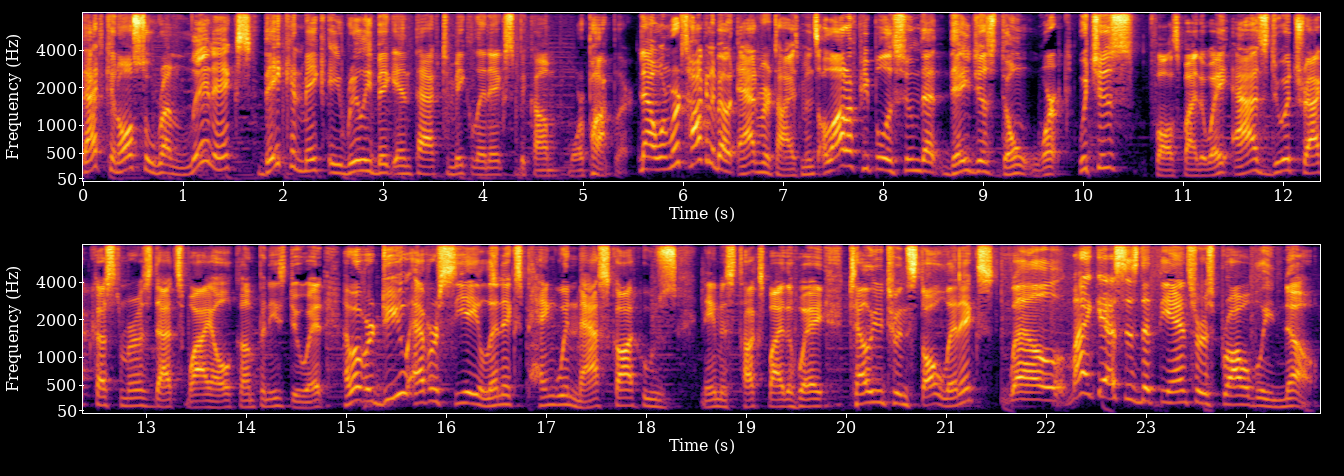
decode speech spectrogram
that can also run Linux, they can make a really big impact to make Linux become more popular. Now, when we're talking about advertisements, a lot of people assume that they just don't work, which is by the way. Ads do attract customers, that's why all companies do it. However, do you ever see a Linux Penguin mascot, whose name is Tux, by the way, tell you to install Linux? Well, my guess is that the answer is probably no.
